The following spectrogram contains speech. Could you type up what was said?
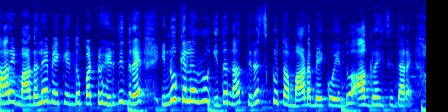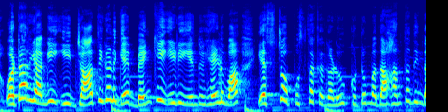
ಜಾರಿ ಮಾಡಲೇಬೇಕೆಂದು ಪಟ್ಟು ಹಿಡಿದಿದ್ರೆ ಇನ್ನು ಕೆಲವರು ಇದನ್ನ ತಿರಸ್ಕೃತ ಮಾಡಬೇಕು ಎಂದು ಆಗ್ರಹಿಸಿದ್ದಾರೆ. ಒಟ್ಟಾರೆಯಾಗಿ ಈ ಜಾತಿಗಳಿಗೆ ಬೆಂಕಿ ಇಡಿ ಎಂದು ಹೇಳುವ ಎಷ್ಟೋ ಪುಸ್ತಕಗಳು ಕುಟುಂಬದ ಹಂತದಿಂದ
